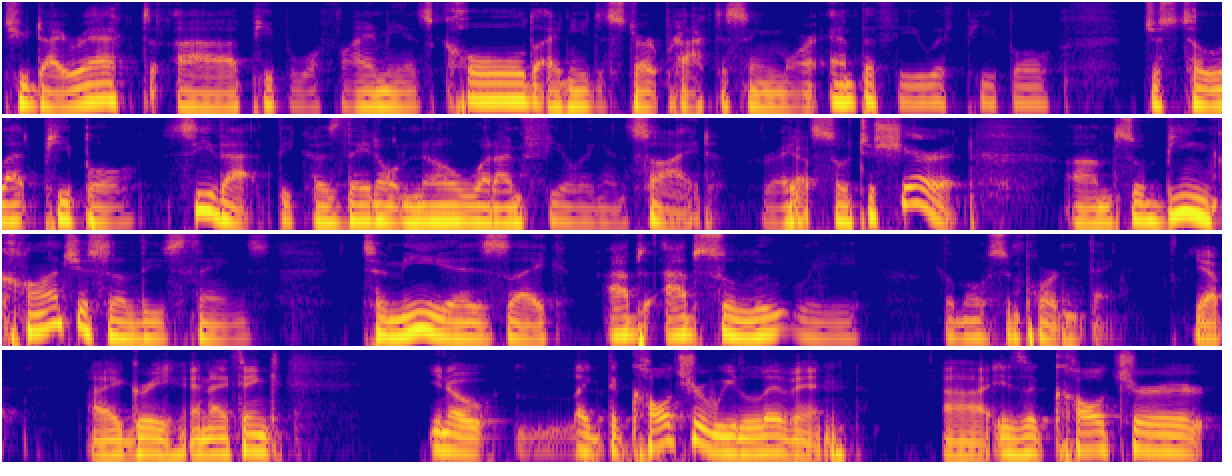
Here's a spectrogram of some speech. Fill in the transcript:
too direct. Uh, people will find me as cold. I need to start practicing more empathy with people, just to let people see that because they don't know what I'm feeling inside, right? Yep. So to share it. Um, so being conscious of these things to me is like ab- absolutely the most important thing. Yep, I agree. And I think, you know, like the culture we live in uh, is a culture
